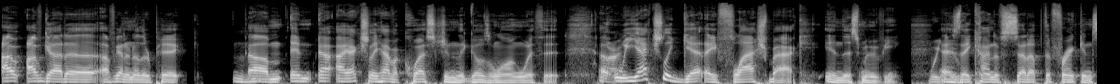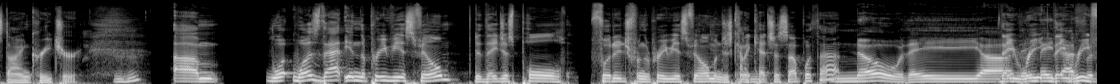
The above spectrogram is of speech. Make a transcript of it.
I, I've got a I've got another pick mhm. Um, and I actually have a question that goes along with it. Uh, right. We actually get a flashback in this movie we as do. they kind of set up the Frankenstein creature. Mhm. Um, what was that in the previous film? Did they just pull footage from the previous film and just kind of catch us up with that? no, they uh, They they, re- made they that for this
